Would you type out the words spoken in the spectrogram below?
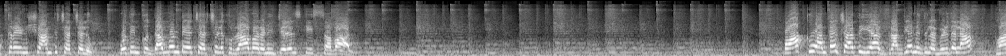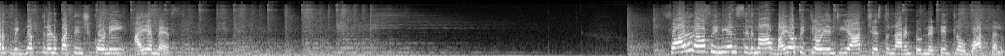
ఉక్రెయిన్ శాంతి చర్చలు. పుతిన్కు దమ్ముంటే చర్చలకు రావాలని జెలెన్స్కీ సవాల్. పాక్కు అంతర్జాతీయ ద్రవ్య నిధుల విడుదల భారత్ విజ్ఞప్తులను పట్టించుకోని IMF father of Indian cinema బయోపిక్లో ఎన్టీఆర్ చేస్తున్నారంటూ నెట్టింట్లో వార్తలు.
